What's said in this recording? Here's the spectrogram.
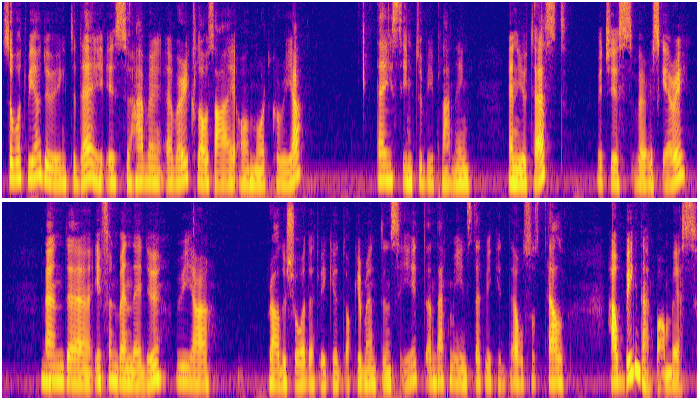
So, what we are doing today is to having a very close eye on North Korea. They seem to be planning a new test, which is very scary. Mm. And uh, if and when they do, we are rather sure that we could document and see it. And that means that we could also tell how big that bomb is.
